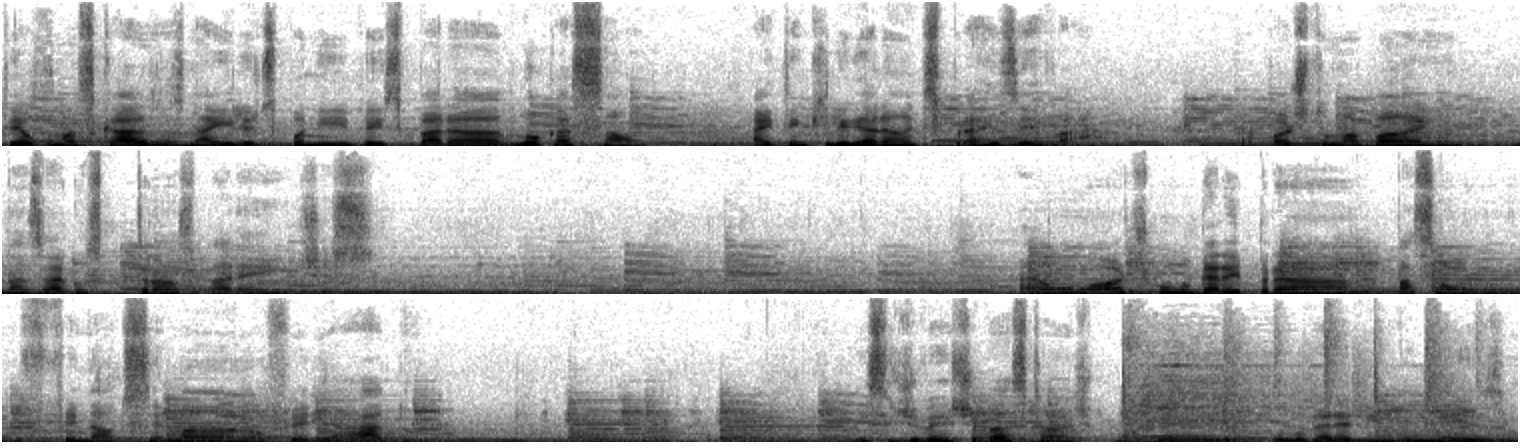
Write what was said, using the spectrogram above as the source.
Tem algumas casas na ilha disponíveis para locação. Aí tem que ligar antes para reservar. Aí pode tomar banho nas águas transparentes. É um ótimo lugar aí para passar um final de semana, um feriado. E se divertir bastante, porque o lugar é lindo mesmo.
